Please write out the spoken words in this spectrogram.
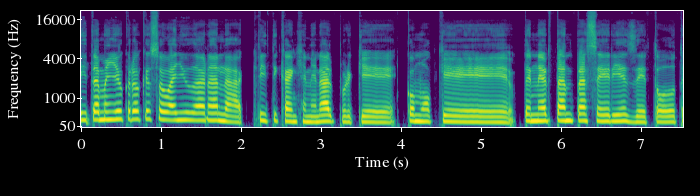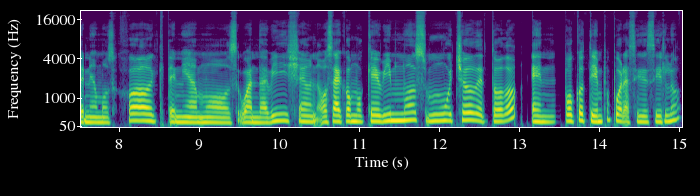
y también yo creo que eso va a ayudar a la crítica en general, porque como que tener tantas series de todo, teníamos Hulk, teníamos WandaVision, o sea, como que vimos mucho de todo en poco tiempo, por así decirlo.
